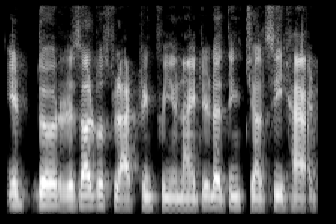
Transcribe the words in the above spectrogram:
it the result was flattering for United. I think Chelsea had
